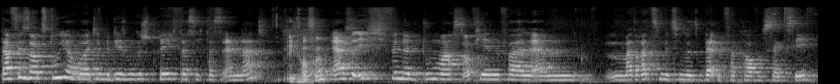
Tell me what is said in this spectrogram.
Dafür sorgst du ja heute mit diesem Gespräch, dass sich das ändert. Ich hoffe. Also ich finde, du machst auf jeden Fall ähm, Matratzen bzw. Bettenverkauf sexy.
